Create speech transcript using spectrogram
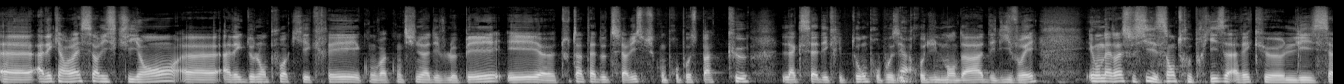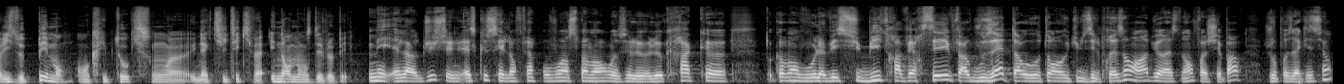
euh, avec un vrai service client, euh, avec de l'emploi qui est créé et qu'on va continuer à développer, et tout un tas d'autres services, puisqu'on propose pas que l'accès à des cryptos, on propose des Non. produits de mandat, des livrets, et on adresse aussi des entreprises avec les services de paiement en crypto, qui sont une activité qui va énormément se développer. Mais alors, juste, est-ce que c'est l'enfer pour vous en ce moment C'est le, le crack, comment vous l'avez subi, traversé? Enfin, vous êtes, hein, autant utiliser le présent, hein, du reste, non? Enfin, je sais pas, je vous pose la question.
